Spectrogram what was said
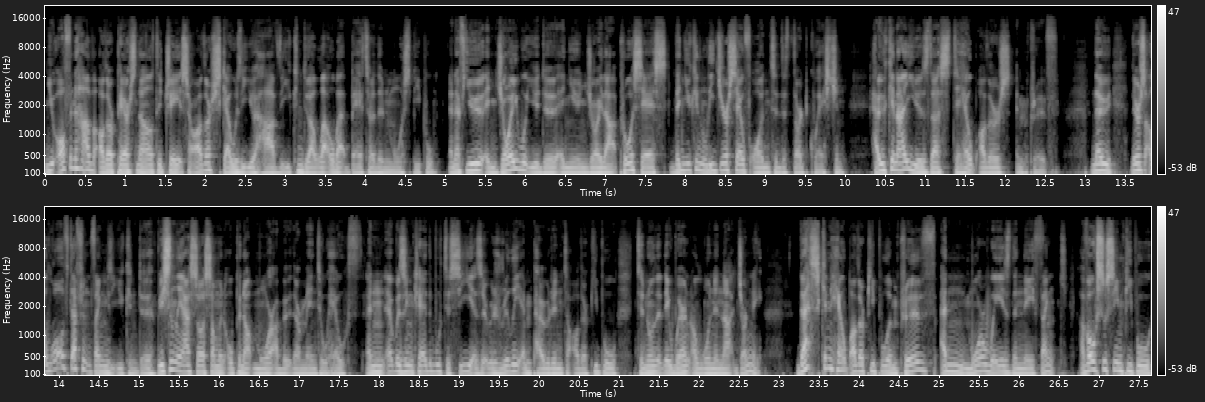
you often have other personality traits or other skills that you have that you can do a little bit better than most people. And if you enjoy what you do and you enjoy that process, then you can lead yourself on to the third question How can I use this to help others improve? Now, there's a lot of different things that you can do. Recently, I saw someone open up more about their mental health, and it was incredible to see as it was really empowering to other people to know that they weren't alone in that journey. This can help other people improve in more ways than they think. I've also seen people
